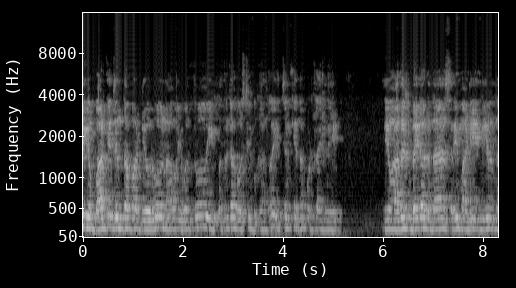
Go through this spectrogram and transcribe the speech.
ಈಗ ಭಾರತೀಯ ಜನತಾ ಪಾರ್ಟಿಯವರು ನಾವು ಇವತ್ತು ಈ ಪತ್ರಿಕಾಗೋಷ್ಠಿ ಮುಖಾಂತರ ಎಚ್ಚರಿಕೆಯನ್ನು ಕೊಡ್ತಾ ಇದ್ವಿ. ನೀವು ಆದಷ್ಟು ಬೇಗ ಅದನ್ನ ಸರಿ ಮಾಡಿ, ನೀರನ್ನ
